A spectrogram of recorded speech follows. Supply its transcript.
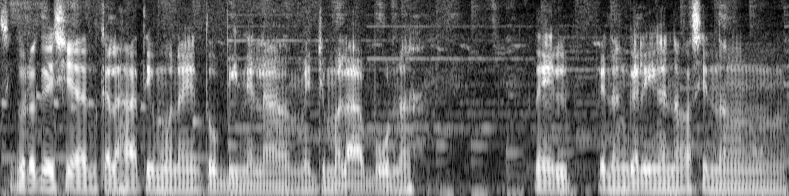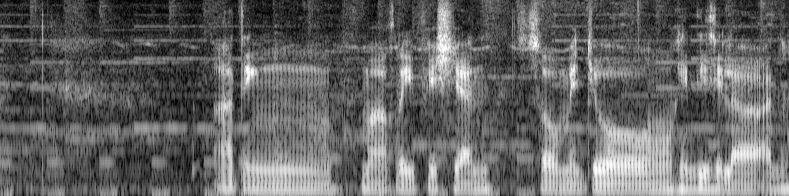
Siguro guys yan, kalahati muna yung tubig nila, medyo malabo na. Dahil pinanggalingan na kasi ng ating mga crayfish yan. So medyo hindi sila ano,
